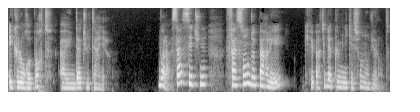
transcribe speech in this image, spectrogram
et que l'on reporte à une date ultérieure. Voilà, ça c'est une façon de parler qui fait partie de la communication non violente.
